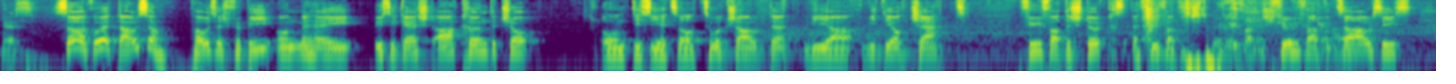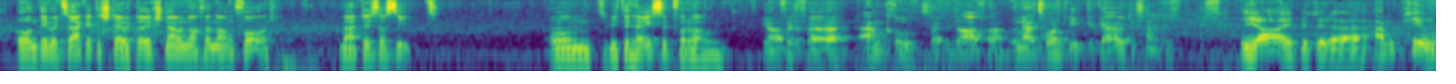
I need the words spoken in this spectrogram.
Yes. So, gut, also. Die Pause ist vorbei und wir haben unsere Gäste angekündigt schon. Und die sind jetzt auch zugeschaltet via Videochat. Fünf an der Stück, äh, fünf an der Stück, Fünf an der fünf an der genau. Zahl sind Und ich würde sagen, das stellt euch schnell nacheinander vor, wer ihr so seid. Und wie ihr heisst vor allem. Ja, vielleicht äh, MQ, soll ich da anfangen? Und dann das Wort weitergeben, würde ich sagen. Ja, ich bin der äh, MQ.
